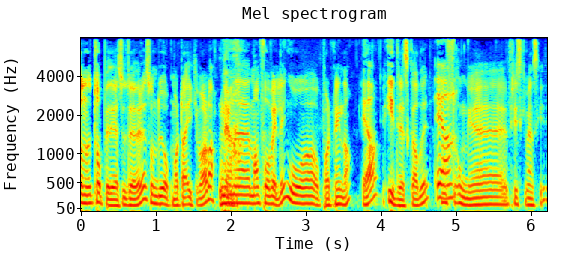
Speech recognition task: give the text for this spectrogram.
Sånne toppidrettsutøvere, som du åpenbart da ikke var, da. Men Ja. eh, man får veldig god oppvartning da. Ja. Idrettsskader Ja. hos unge, friske mennesker.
